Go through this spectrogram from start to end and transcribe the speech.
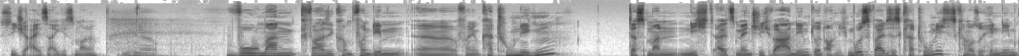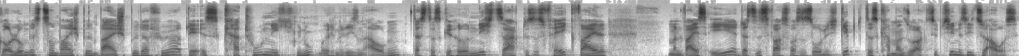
CGI, sage ich jetzt mal, Ja. wo man quasi kommt von dem, äh, von dem Cartoonigen das man nicht als menschlich wahrnimmt und auch nicht muss, weil es ist cartoonig, das kann man so hinnehmen. Gollum ist zum Beispiel ein Beispiel dafür. Der ist cartoonig genug mit den riesen Augen, dass das Gehirn nicht sagt, es ist fake, weil man weiß eh, das ist was, was es so nicht gibt, das kann man so akzeptieren, das sieht so aus.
